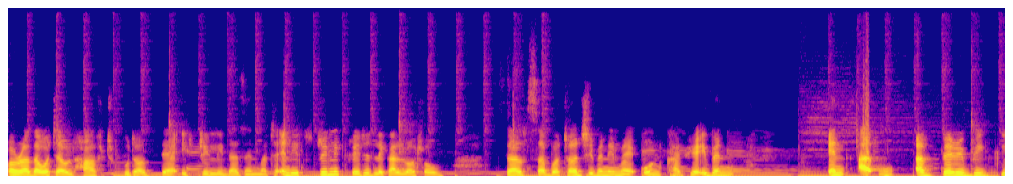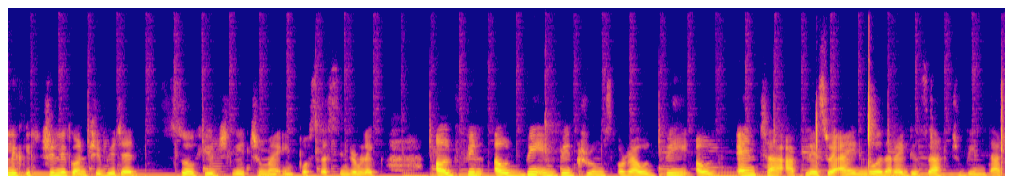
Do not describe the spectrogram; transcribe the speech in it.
or rather what I will have to put out there, it really doesn't matter, and it really created like a lot of self sabotage, even in my own career, even and a, a very big like it really contributed so hugely to my imposter syndrome. Like I would feel I would be in big rooms or I would be I would enter a place where I know that I deserve to be in that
